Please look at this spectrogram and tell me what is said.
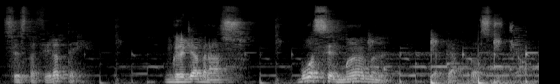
sexta-feira tem. Um grande abraço, boa semana e até a próxima. Tchau.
